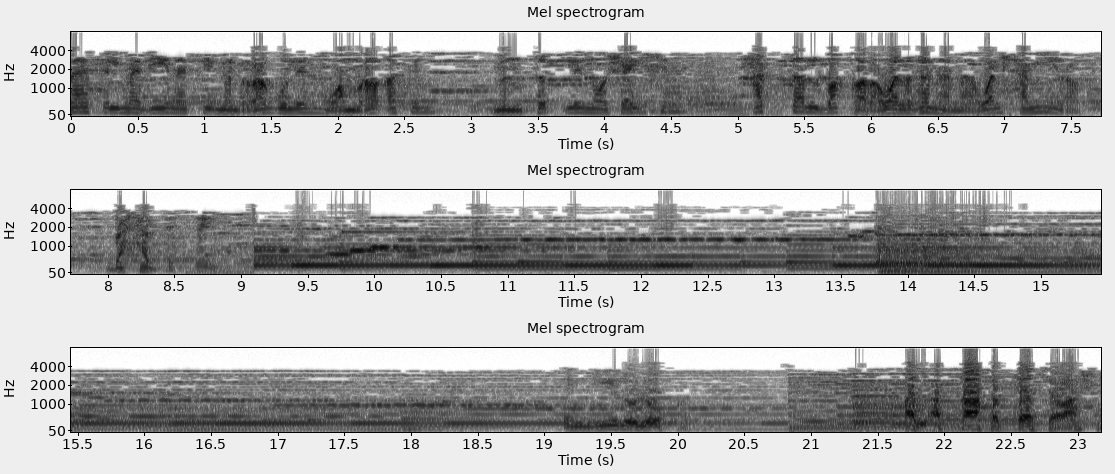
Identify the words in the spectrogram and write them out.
ما في المدينة من رجل وامرأة من طفل وشيخ حتى البقر والغنم والحمير بحد السيف. إنجيل لوقا الأصحاح التاسع عشر.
